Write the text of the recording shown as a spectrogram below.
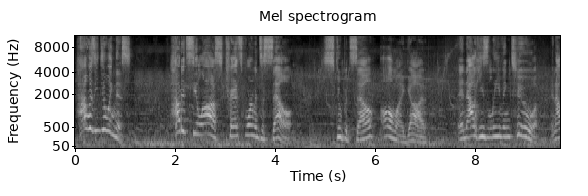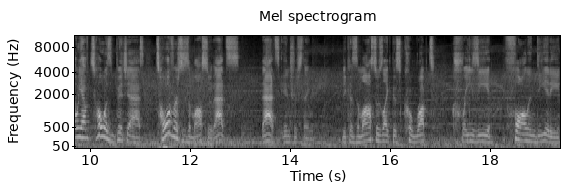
How is he doing this? How did Silas transform into Cell? Stupid Cell? Oh my god. And now he's leaving too. And now we have Towa's bitch ass. Toa versus Zamasu, that's, that's interesting. Because Zamasu's like this corrupt, crazy, fallen deity.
